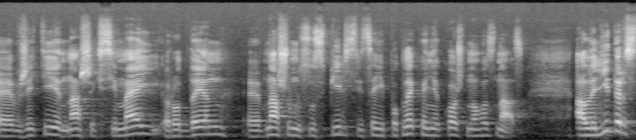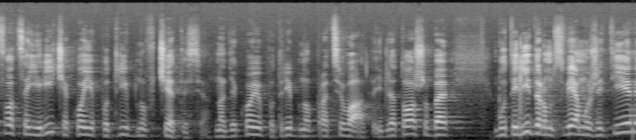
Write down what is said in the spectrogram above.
е, в житті наших сімей, родин, е, в нашому суспільстві. Це і покликання кожного з нас. Але лідерство це є річ, якої потрібно вчитися, над якою потрібно працювати. І для того, щоб бути лідером в своєму житті,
